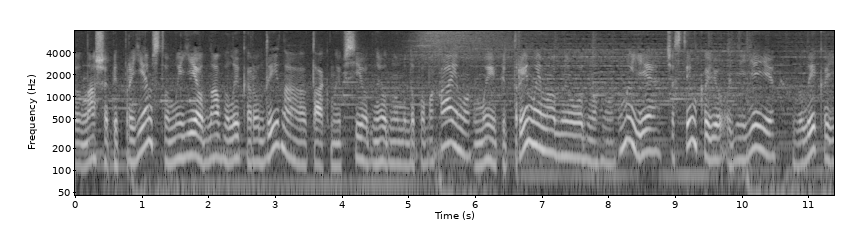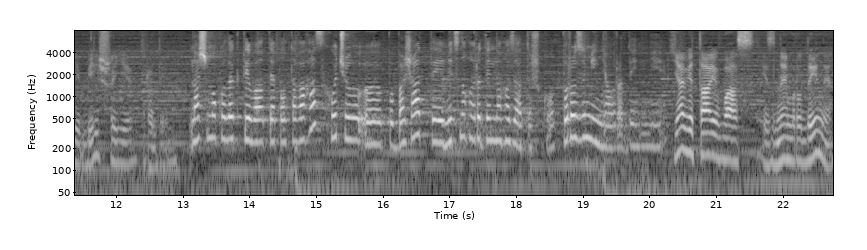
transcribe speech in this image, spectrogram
Наше підприємство, ми є одна велика родина. Так, ми всі одне одному допомагаємо, ми підтримуємо одне одного. Ми є частинкою однієї великої, більшої родини. Нашому колективу АЛТ «Полтавагаз» хочу е, побажати міцного родинного затишку, порозуміння у родині, Я вітаю вас із Днем родини.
